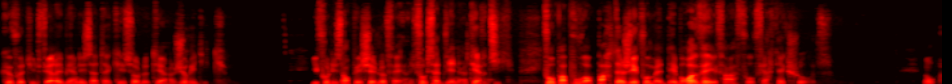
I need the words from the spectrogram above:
que faut-il faire? Eh bien, les attaquer sur le terrain juridique. Il faut les empêcher de le faire. Il faut que ça devienne interdit. Il ne faut pas pouvoir partager. Il faut mettre des brevets. Enfin, il faut faire quelque chose. Donc,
